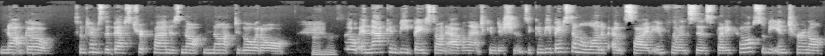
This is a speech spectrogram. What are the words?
not go. Sometimes the best trip plan is not not to go at all Mm-hmm. So, and that can be based on avalanche conditions. It can be based on a lot of outside influences, but it can also be internal.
